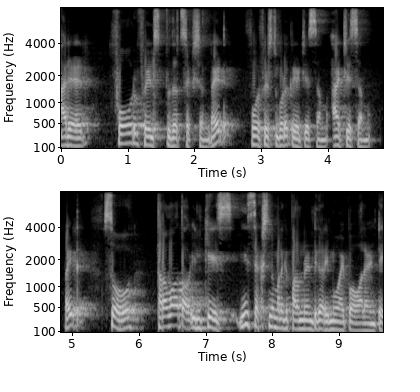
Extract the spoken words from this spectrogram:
added four fields to that section right four ఫీల్డ్స్ని కూడా క్రియేట్ చేసాము యాడ్ చేసాము రైట్ సో తర్వాత ఇన్ కేస్ ఈ సెక్షన్ మనకి పర్మనెంట్గా రిమూవ్ అయిపోవాలంటే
